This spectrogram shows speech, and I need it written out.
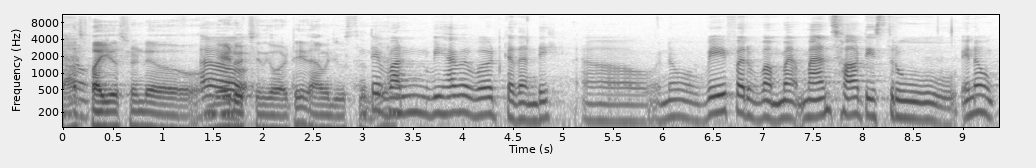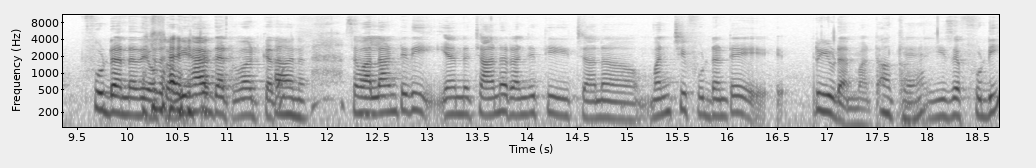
లాస్ట్ ఫైవ్ ఇయర్స్ నుండి మేడ్ వచ్చింది కాబట్టి ఆమె చూస్తుంది. అంటే one we have a word కదండి. You know way for man's heart is through you know food అన్నది ఒక వీ హ్యావ్ దట్ వర్డ్ కదా. సో అలాంటిది చాలా రంజిత్కి చాలా మంచి ఫుడ్ అంటే ప్రియుడు అనమాట. Is a foodie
